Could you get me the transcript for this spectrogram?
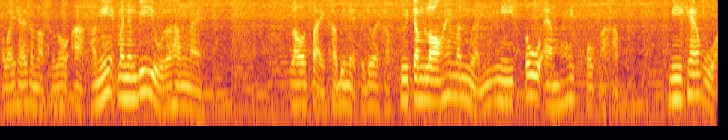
เอาไว้ใช้สำหรับโซโล่อะคราวนี้มันยังบี้อยู่เราทำไง เราใส่ cabinet ไปด้วยครับ คือจำลองให้มันเหมือนมีตู้ amp ให้ครบอะครับ มีแค่หัว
